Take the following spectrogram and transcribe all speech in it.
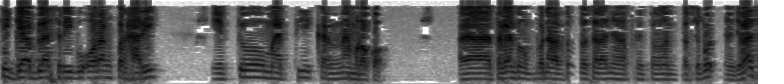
13.000 orang per hari itu mati karena merokok. Uh, tergantung benar atau salahnya perhitungan tersebut yang jelas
